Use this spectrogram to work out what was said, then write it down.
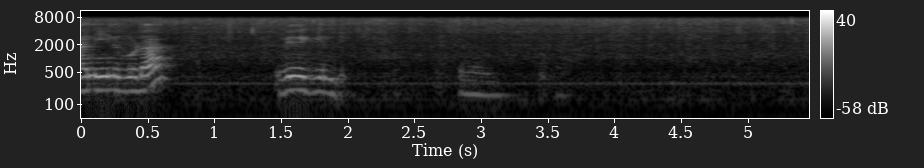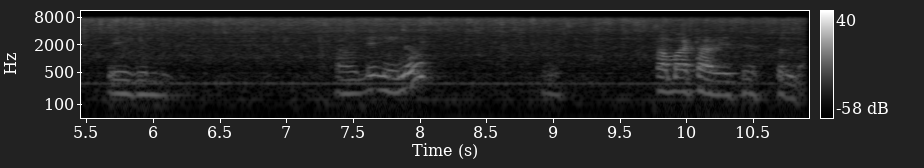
ఆనియన్ కూడా వేగింది. చూడండి వేగింది. కాబట్టి నేను టమాటా వేసేస్తున్నా.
